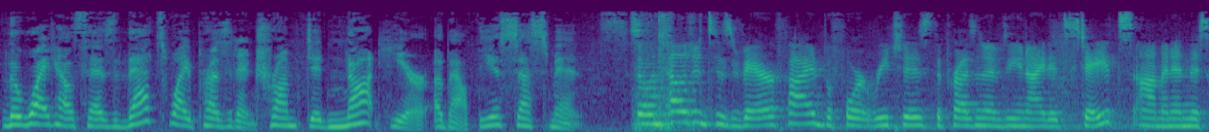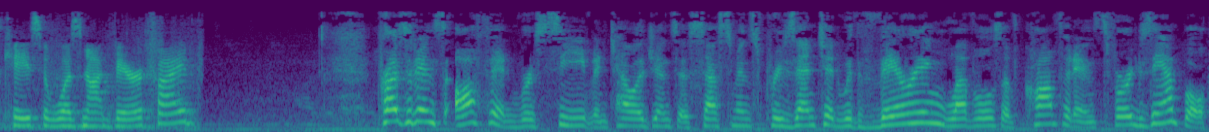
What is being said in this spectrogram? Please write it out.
The White House says that's why President Trump did not hear about the assessments. So intelligence is verified before it reaches the President of the United States, um, and in this case, it was not verified. Presidents often receive intelligence assessments presented with varying levels of confidence. For example,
